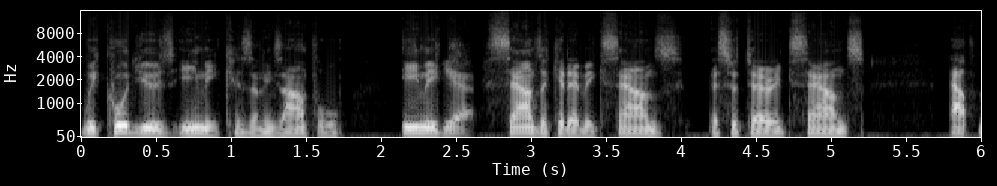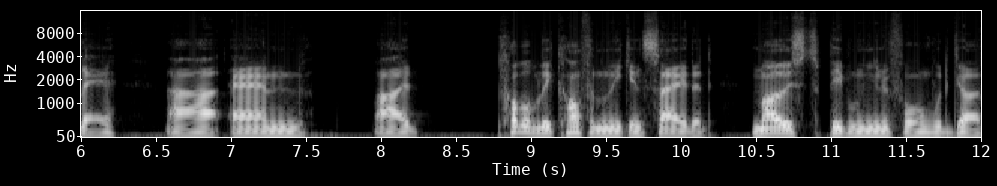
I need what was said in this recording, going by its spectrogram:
we could use EMIC as an example. EMIC yeah. sounds academic, sounds esoteric, sounds out there, uh, and I probably confidently can say that most people in uniform would go,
